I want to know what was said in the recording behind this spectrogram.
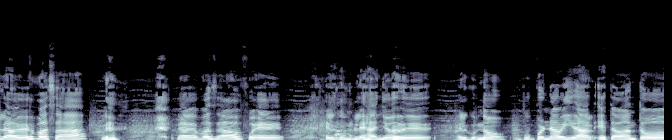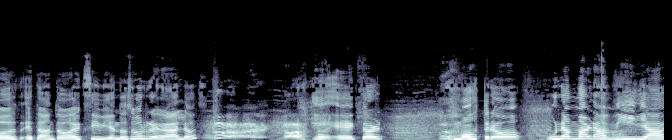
la vez pasada, la, la vez pasada fue el cumpleaños de, el no, fue por Navidad, Ah. estaban todos, estaban todos exhibiendo sus regalos y Héctor mostró una maravilla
